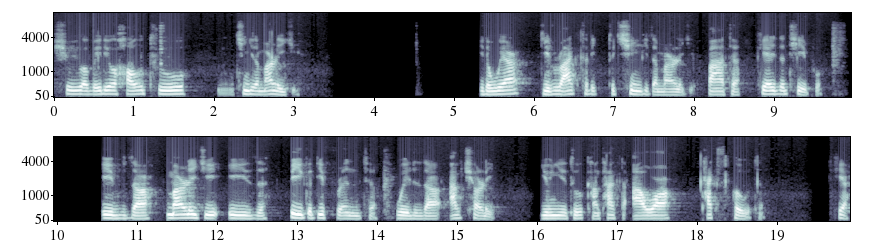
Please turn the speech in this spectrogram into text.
show you a video how to mm, change the mileage it will directly to change the mileage but here is the tip. If the mileage is big different with the actually you need to contact our tech support here.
